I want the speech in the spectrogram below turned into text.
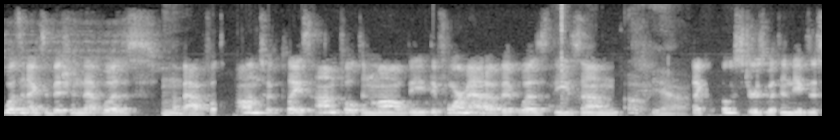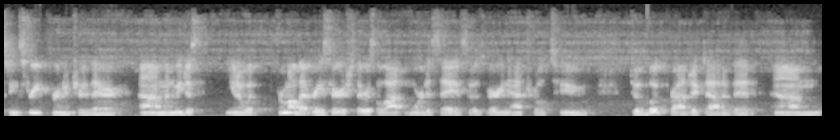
was an exhibition that was Mm. about Fulton Mall and took place on Fulton Mall. The the format of it was these um, oh, yeah. like posters within the existing street furniture there. Um, and we just, you know, with, from all that research, there was a lot more to say. So it was very natural to do a book project out of it. Um,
